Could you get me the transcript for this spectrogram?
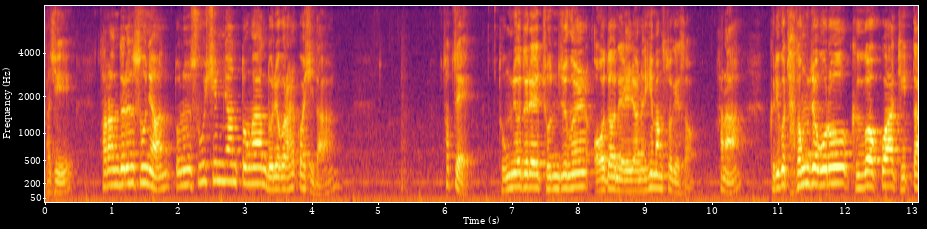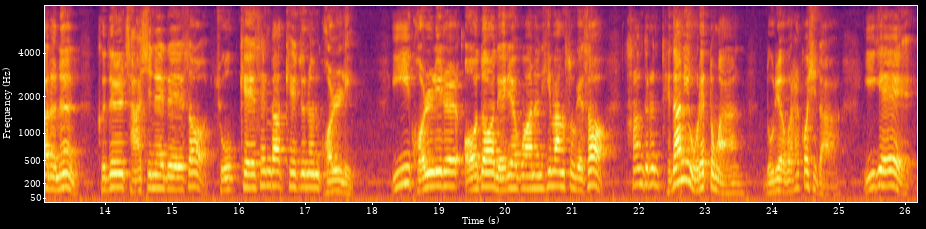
다시 사람들은 수년 또는 수십 년 동안 노력을 할 것이다. 첫째, 동료들의 존중을 얻어내려는 희망 속에서 하나, 그리고 자동적으로 그것과 뒤따르는 그들 자신에 대해서 좋게 생각해주는 권리, 이 권리를 얻어내려고 하는 희망 속에서 사람들은 대단히 오랫동안 노력을 할 것이다. 이게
